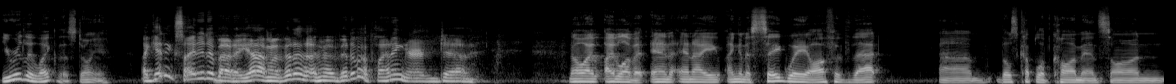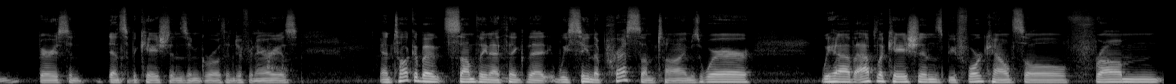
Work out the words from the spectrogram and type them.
You really like this, don't you? I get excited about it. Yeah, I'm a bit of I'm a bit of a planning nerd. Uh, no, I, I love it, and and I I'm going to segue off of that um, those couple of comments on various densifications and growth in different areas and talk about something I think that we see in the press sometimes where we have applications before council from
